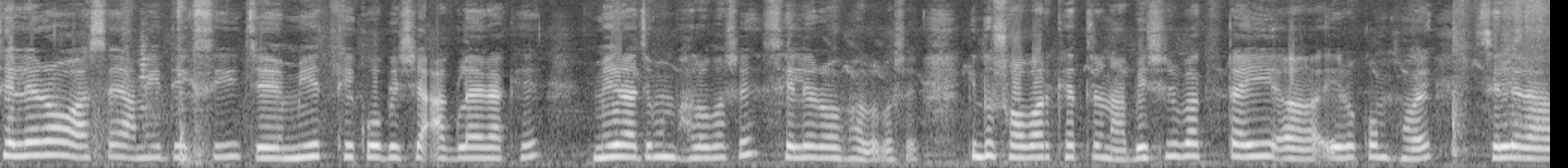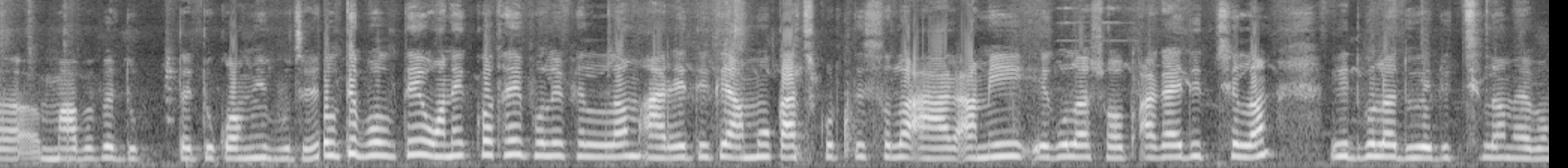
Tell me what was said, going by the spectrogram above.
ছেলেরাও আছে আমি দেখছি যে মেয়ের থেকেও বেশি আগলায় রাখে। মেয়েরা যেমন ভালোবাসে, ছেলেরাও ভালোবাসে। কিন্তু সবার ক্ষেত্রে না, বেশিরভাগটাই এরকম হয়, ছেলেরা মা বাবার দুঃখটা একটু কমই বুঝে। বলতে বলতে অনেক অনেক কথাই বলে ফেললাম, আর এদিকে আম্মু কাজ করতেছিল, আর আমি এগুলা সব আগায় দিচ্ছিলাম, ইটগুলা ধুয়ে দিচ্ছিলাম এবং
